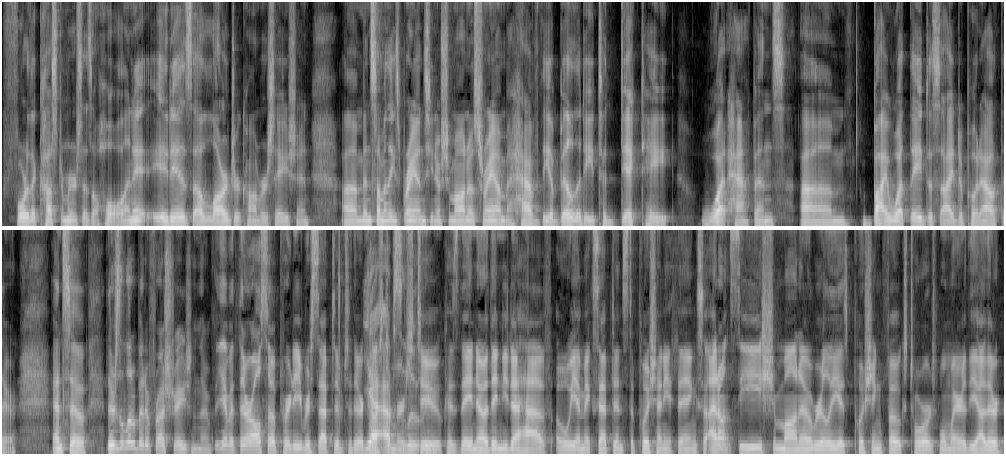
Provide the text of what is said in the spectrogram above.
for the customers as a whole. And it, it is a larger conversation. Um, and some of these brands, you know, Shimano, SRAM, have the ability to dictate what happens um, by what they decide to put out there. And so there's a little bit of frustration there. Yeah, but they're also pretty receptive to their yeah, customers absolutely. too, because they know they need to have OEM acceptance to push anything. So I don't see Shimano really as pushing folks towards one way or the other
